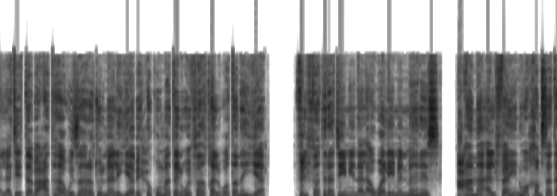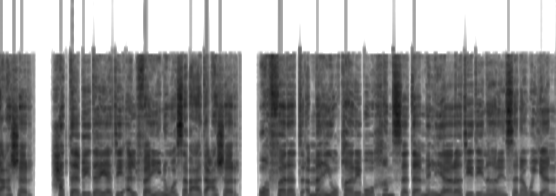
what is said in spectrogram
التي اتبعتها وزارة المالية بحكومة الوفاق الوطني في الفترة من الأول من مارس عام 2015 حتى بداية 2017 وفرت ما يقارب خمسة مليارات دينار سنويا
